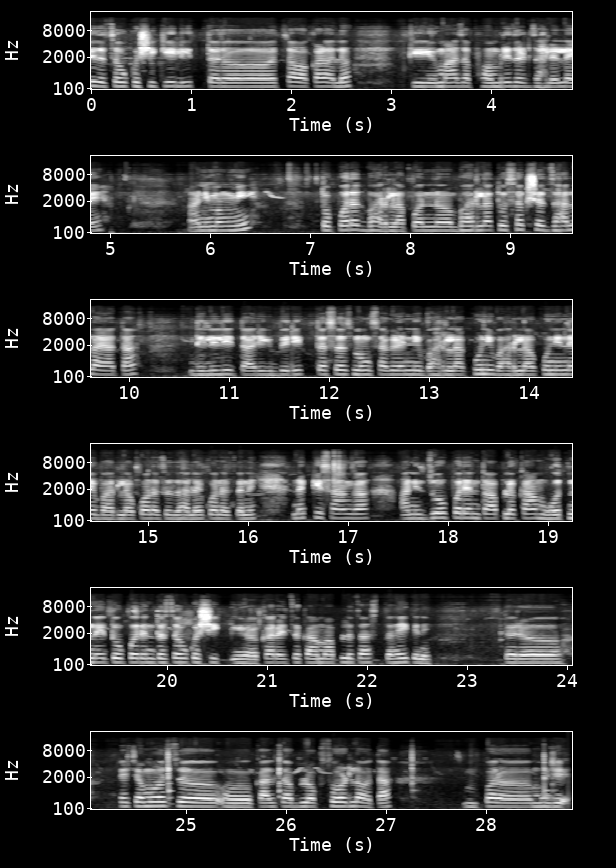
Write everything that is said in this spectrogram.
तिथं चौकशी केली तर तेव्हा कळालं की माझा फॉर्म रिझल्ट झालेला आहे. आणि मग मी तो परत भरला. पण भरला तो सक्सेस झाला आहे आता. दिलेली तारीख बिरीख तसंच मग सगळ्यांनी भरला. कुणी भरला कुणी नाही भरला कोणाचं झालं आहे कोणाचं नाही. नक्की सांगा. आणि जोपर्यंत आपलं काम होत नाही तोपर्यंत चौकशी करायचं काम आपलंच असतं आहे की नाही? तर त्याच्यामुळंच कालचा ब्लॉग सोडला होता. पर म्हणजे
